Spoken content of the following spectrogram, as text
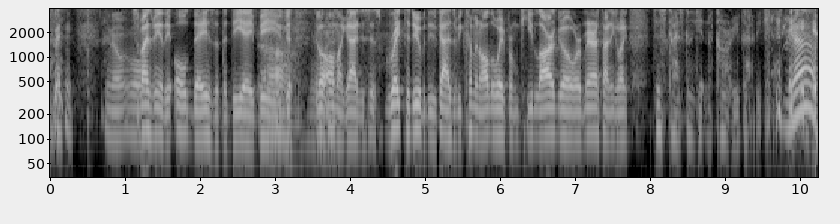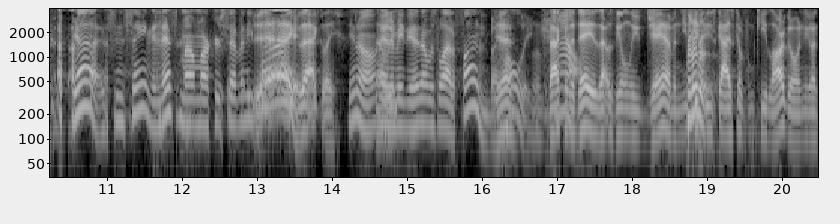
exactly. you know, well, reminds me of the old days at the DAB. you go, go, oh my God, it's, it's great to do, but these guys would be coming all the way from Key Largo or Marathon. You're going, this guy's going to get in a car. You got to be kidding me. yeah, yeah, it's insane, and that's mile marker seventy-five. Yeah, exactly. You know, That and I mean, yeah, that was a lot of fun, but Yeah. holy, Well, Back in the day, that was the only jam, and you get these guys come from Key Largo, and you're going,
